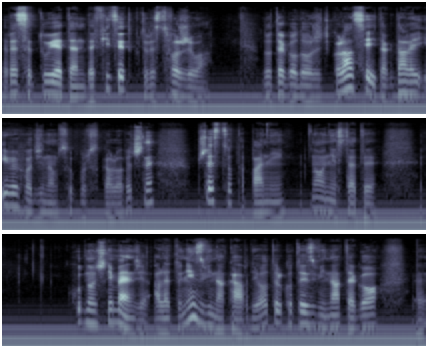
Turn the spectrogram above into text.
resetuje ten deficyt, który stworzyła. Do tego dołożyć kolację i tak dalej i wychodzi nam super kaloryczny, przez co ta pani, no niestety, chudnąć nie będzie, ale to nie jest wina cardio, tylko to jest wina tego, e,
